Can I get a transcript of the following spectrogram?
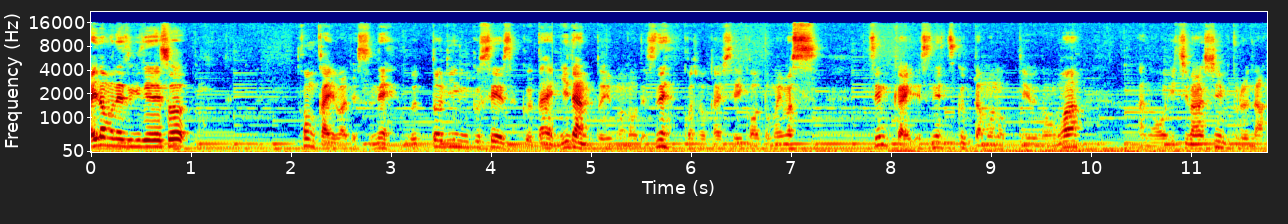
はいどうもねずきです。今回はですねウッドリング製作第2弾というものをですねご紹介していこうと思います。前回ですね作ったものっていうのはあの一番シンプルな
